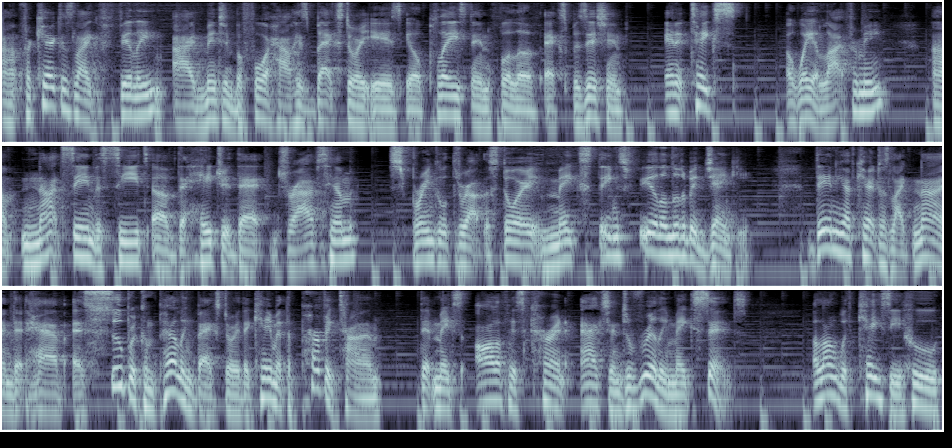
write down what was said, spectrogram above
Uh, for characters like Philly, I mentioned before how his backstory is ill placed and full of exposition and it takes away a lot for me. Um, not seeing the seeds of the hatred that drives him sprinkled throughout the story makes things feel a little bit janky. Then you have characters like Nine that have a super compelling backstory that came at the perfect time that makes all of his current actions really make sense. Along with Casey, who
